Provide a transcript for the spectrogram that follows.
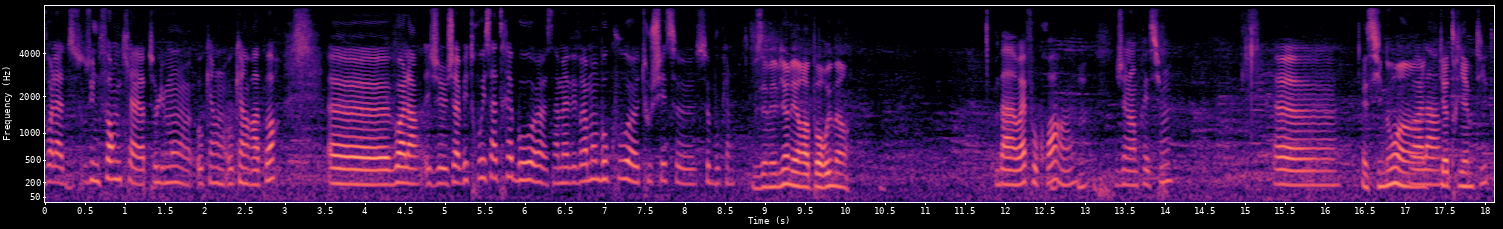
voilà, sous une forme qui a absolument aucun, aucun rapport. Euh, voilà, j'avais trouvé ça très beau, ça m'avait vraiment beaucoup touché ce, ce bouquin. Vous aimez bien les rapports humains? Bah ouais, faut croire, hein. J'ai l'impression. Euh, Et sinon, un Voilà. quatrième titre?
